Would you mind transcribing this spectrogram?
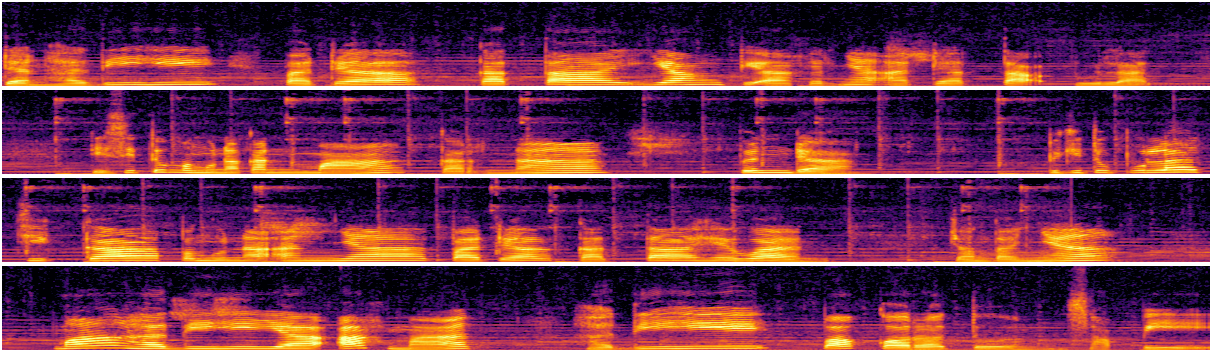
dan hadihi pada kata yang di akhirnya ada tak bulat. Di situ menggunakan ma karena benda. Begitu pula jika penggunaannya pada kata hewan. Contohnya Ma hadihi ya Ahmad hadihi bakorotun sapi.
